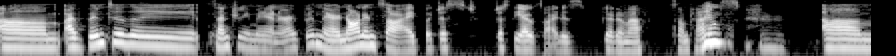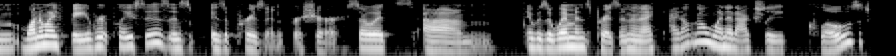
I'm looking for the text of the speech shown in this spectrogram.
Um, I've been to the Century Manor. I've been there, not inside, but just just the outside is good enough sometimes. Mm-hmm. Um, one of my favorite places is is a prison for sure. So it's um, it was a women's prison, and I I don't know when it actually closed.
